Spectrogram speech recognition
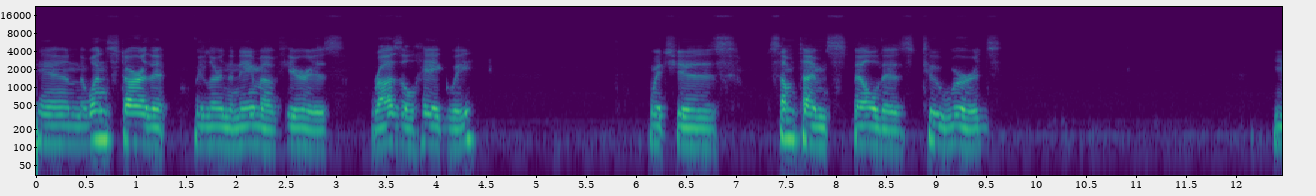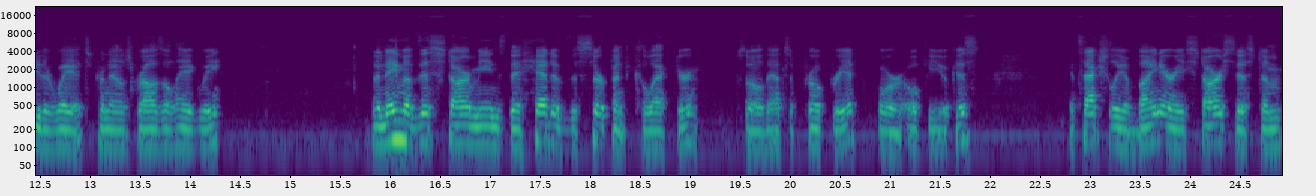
And the one star that we learn the name of here is Rasalhague, which is sometimes spelled as two words. Either way, it's pronounced Rasalhague. The name of this star means the head of the serpent collector, so that's appropriate for Ophiuchus. It's actually a binary star system.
